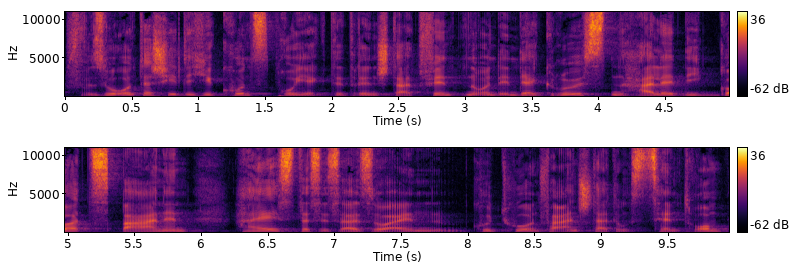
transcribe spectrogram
so unterschiedliche Kunstprojekte drin stattfinden und in der größten Halle, die Gottsbahnen heißt, das ist also ein Kultur- und Veranstaltungszentrum,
